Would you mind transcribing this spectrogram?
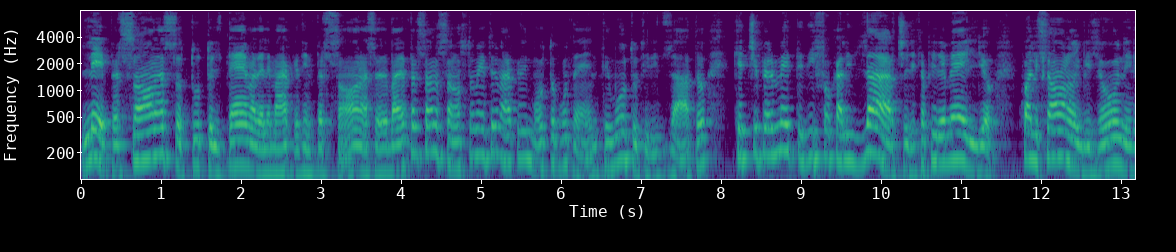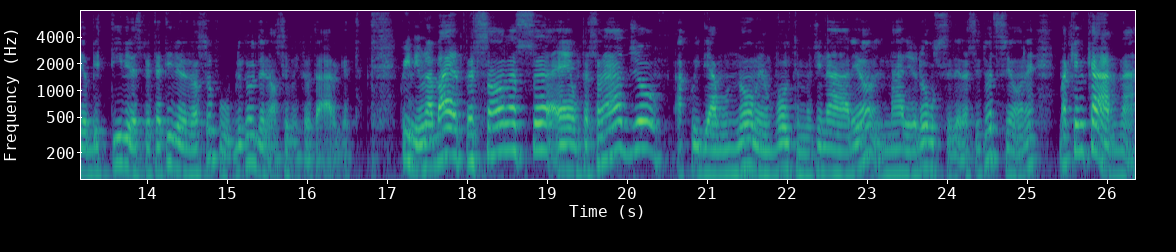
Le personas, tutto il tema delle marketing personas, delle buyer personas, sono uno strumento di marketing molto potente, molto utilizzato, che ci permette di focalizzarci, di capire meglio quali sono i bisogni, gli obiettivi, le aspettative del nostro pubblico, dei nostri micro target. Quindi una buyer personas è un personaggio a cui diamo un nome e un volto immaginario, il Mario Rossi della situazione, ma che incarna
